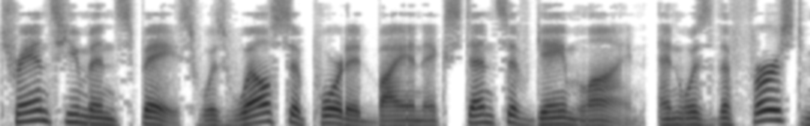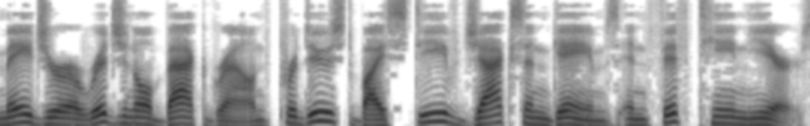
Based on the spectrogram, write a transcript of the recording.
Transhuman Space was well supported by an extensive game line, and was the first major original background produced by Steve Jackson Games in 15 years.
